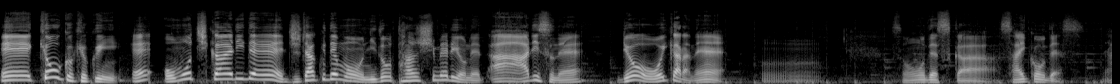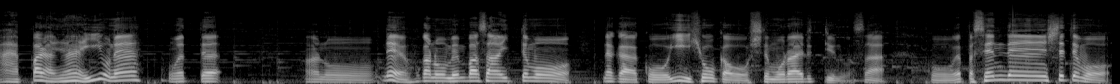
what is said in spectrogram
えー、京子局員、え、お持ち帰りで自宅でも二度楽しめるよね。ああ、アリスね。量多いからね。うん。そうですか。最高です。あやっぱりね、いいよね。こうやって。あのーね、他のメンバーさん行っても、なんかこう、いい評価をしてもらえるっていうのはさ、こう、やっぱ宣伝してても、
